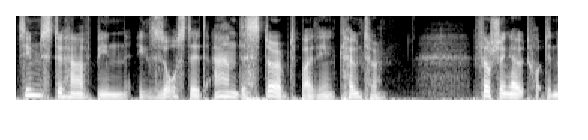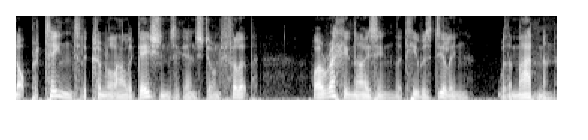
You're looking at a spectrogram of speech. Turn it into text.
seems to have been exhausted and disturbed by the encounter, filtering out what did not pertain to the criminal allegations against John Philip, while recognizing that he was dealing with a madman.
